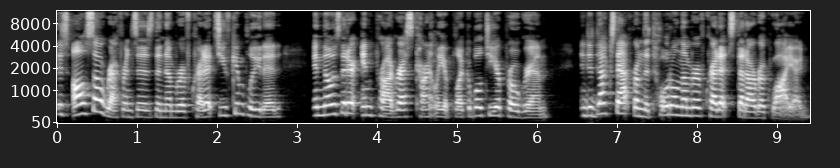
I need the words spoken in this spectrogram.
This also references the number of credits you've completed and those that are in progress currently applicable to your program, and deducts that from the total number of credits that are required.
